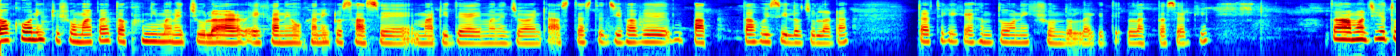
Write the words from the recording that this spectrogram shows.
যখন একটু সময় পায় তখনই মানে চুলার এখানে ওখানে একটু ছাঁচে মাটি দেয় মানে জয়েন্ট আস্তে আস্তে যেভাবে পাত্তা হয়েছিল চুলাটা, তার থেকে এখন তো অনেক সুন্দর লাগে লাগতেছে আর কি তো আমার যেহেতু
